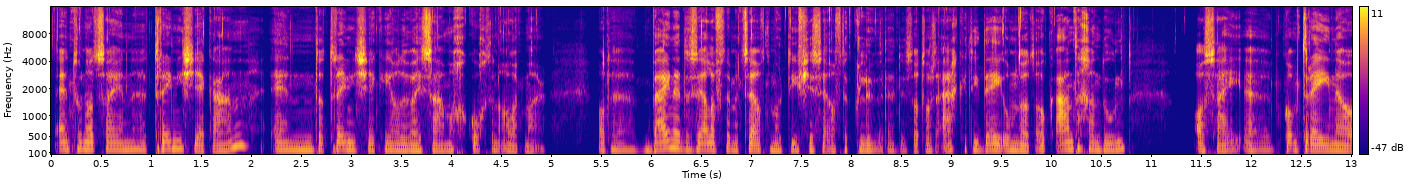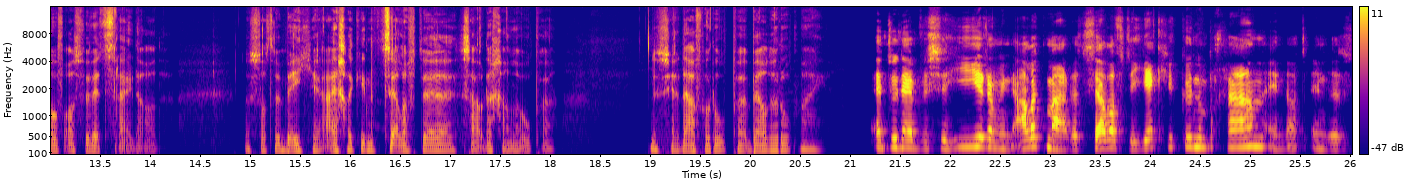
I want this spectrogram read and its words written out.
En toen had zij een uh, trainingsjack aan. En dat trainingsjackje hadden wij samen gekocht in Alkmaar. We hadden bijna dezelfde, met hetzelfde motiefje, dezelfde kleuren. Dus dat was eigenlijk het idee om dat ook aan te gaan doen als zij kwam trainen of als we wedstrijden hadden. Dus dat we een beetje eigenlijk in hetzelfde zouden gaan lopen. Dus ja, daarvoor Rob, uh, belde Rob mij. En toen hebben ze hier in Alkmaar hetzelfde jekje kunnen begaan. En, dat, en er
